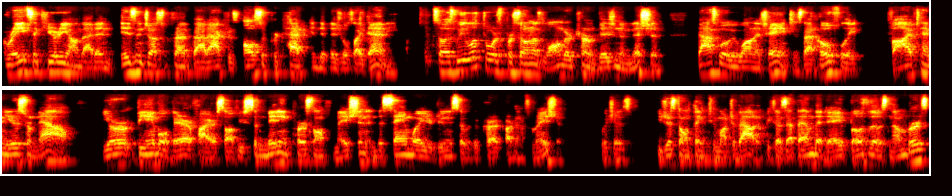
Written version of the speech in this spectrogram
Great security on that end isn't just to prevent bad actors, also protect individuals' identity. So as we look towards Persona's longer term vision and mission, that's what we want to change is that hopefully five, ten years from now, you're being able to verify yourself. You're submitting personal information in the same way you're doing so with your credit card information which is you just don't think too much about it because at the end of the day, both of those numbers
